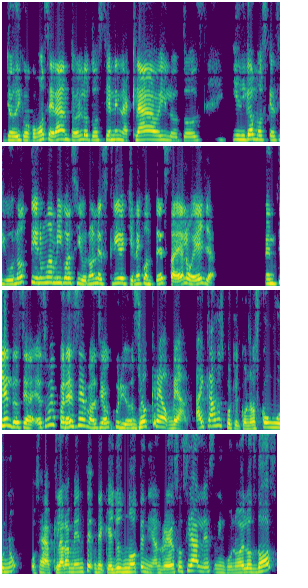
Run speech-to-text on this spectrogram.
yo digo, ¿cómo será? Entonces los dos tienen la clave y los dos, y digamos que si uno tiene un amigo así, uno le escribe, ¿quién le contesta? Él o ella. Entiendo, o sea, eso me parece demasiado curioso. Yo creo, vean, hay casos porque conozco uno, o sea, claramente de que ellos no tenían redes sociales, ninguno de los dos,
